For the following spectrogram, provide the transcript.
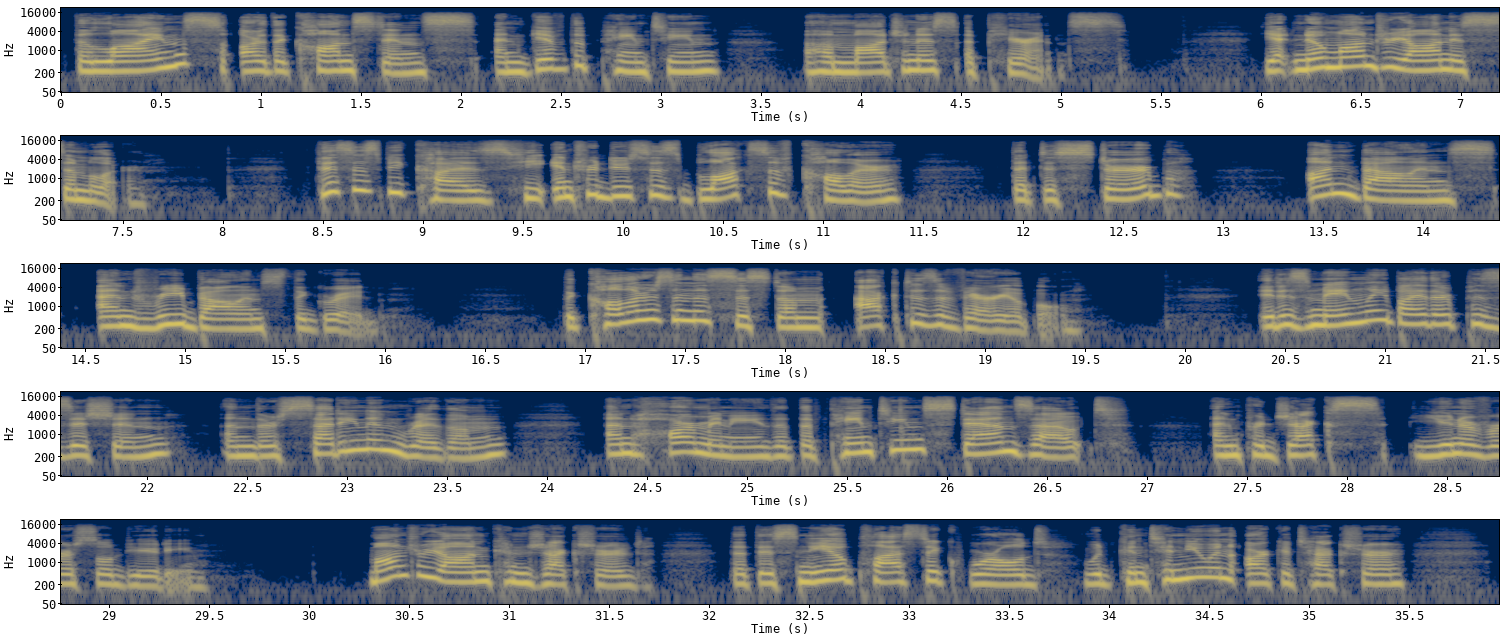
the lines are the constants and give the painting a homogeneous appearance. Yet no Mondrian is similar. This is because he introduces blocks of color that disturb, unbalance, and rebalance the grid. The colors in the system act as a variable. It is mainly by their position and their setting in rhythm and harmony that the painting stands out and projects universal beauty. Mondrian conjectured that this neoplastic world would continue in architecture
